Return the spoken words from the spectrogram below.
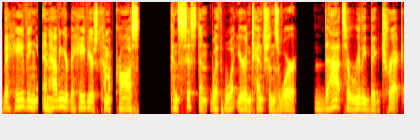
behaving and having your behaviors come across consistent with what your intentions were, that's a really big trick.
